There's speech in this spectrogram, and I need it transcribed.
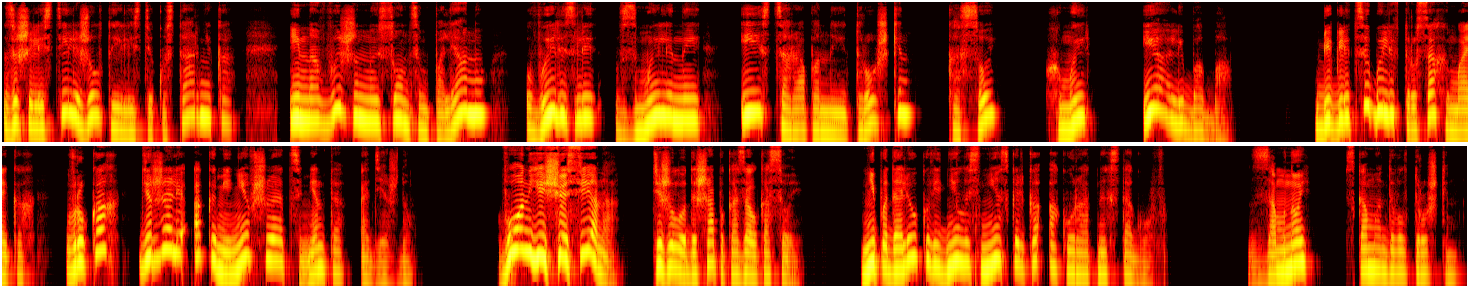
зашелестели желтые листья кустарника, и на выжженную солнцем поляну вылезли взмыленные и исцарапанные Трошкин, Косой, Хмырь и Алибаба. Беглецы были в трусах и майках, в руках держали окаменевшую от цемента одежду. «Вон еще сено!» — тяжело дыша показал Косой. Неподалеку виднелось несколько аккуратных стогов. «За мной!» — скомандовал Трошкин.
